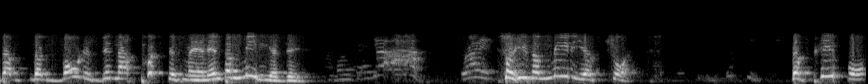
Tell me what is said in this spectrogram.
the, the voters did not put this man in, the media did. Right. So he's a media's choice. The people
